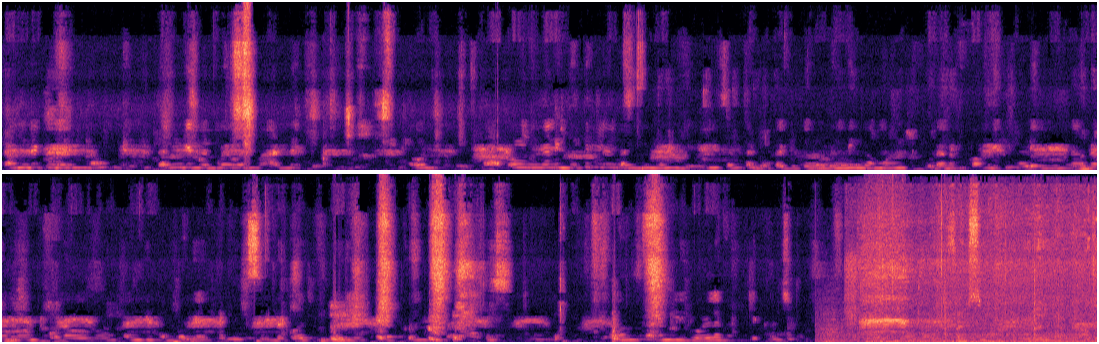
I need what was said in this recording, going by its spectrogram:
ತಂದೆ ಕೂಡ ಇಲ್ಲ ತಂಗಿ ಮದ್ವೆ ಒಂದ್ ಮಾಡ್ಬೇಕು ಅವ್ನು ನನಗೆ ಗೊತ್ತಿರ್ಲಿಲ್ಲ ಇದು ನಮ್ಗೆ ರೀಸೆಂಟ್ ಆಗಿ ಗೊತ್ತಾಗಿತ್ತು. ಬಿಲ್ಡಿಂಗ್ ಅಮೌಂಟ್ ಕೂಡ ನಮ್ಮ ನಡೆಯುವುದಿಲ್ಲ ಅದ್ರ ಅಮೌಂಟ್ ಕೂಡ ಅವನು ಫ್ಯಾಮಿಲಿಗೆ ಒಳ್ಳೇದಾಗ್ಬೇಕು ಅಷ್ಟೇ ಫ್ರೆಂಡ್ಸ್ ಊರಲ್ಲಿ ಅದು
